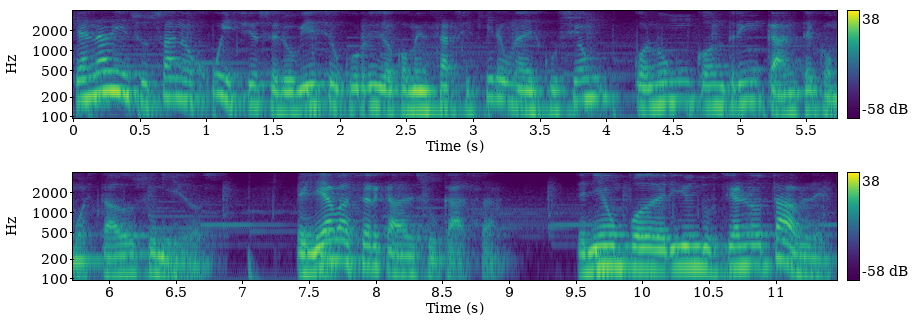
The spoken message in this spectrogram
que a nadie en su sano juicio se le hubiese ocurrido comenzar siquiera una discusión con un contrincante como Estados Unidos. Peleaba cerca de su casa, tenía un poderío industrial notable,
